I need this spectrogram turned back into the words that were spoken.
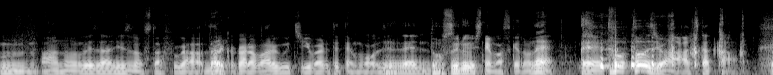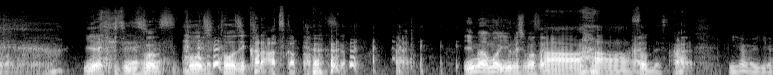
うん、あのウェザーニューズのスタッフが誰かから悪口言われてても全然ドスルーしてますけどね、ええと 当時は熱かったとこね。いやいやそうです。当時当時から熱かったんですよ、はい、今はもう許しません。よああ、はい。そうですか。はい。い、やいや。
